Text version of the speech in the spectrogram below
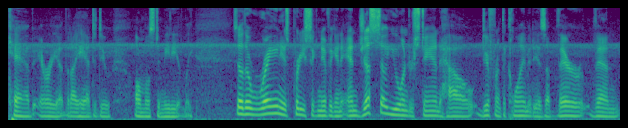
cab area that I had to do almost immediately. So the rain is pretty significant, and just so you understand how different the climate is up there than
